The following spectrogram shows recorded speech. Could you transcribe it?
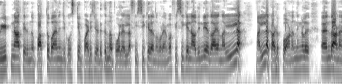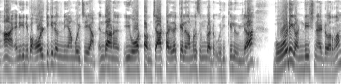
വീട്ടിനകത്തിരുന്ന് പത്ത് പതിനഞ്ച് ക്വസ്റ്റ്യൻ പഠിച്ചെടുക്കുന്ന പോലെയല്ല ഫിസിക്കൽ എന്ന് പറയുമ്പോൾ ഫിസിക്കലിന് അതിന്റേതായ നല്ല നല്ല കടുപ്പമാണ്. നിങ്ങൾ എന്താണ്? ആ എനിക്കിനിപ്പോൾ ഹോൾ ടിക്കറ്റ് ഒന്നും ഞാൻ പോയി ചെയ്യാം. എന്താണ് ഈ ഓട്ടം ചാട്ടം ഇതൊക്കെയല്ലേ നമ്മൾ സിമ്പിളായിട്ട് ഒരിക്കലും ഇല്ല. ബോഡി കണ്ടീഷനായിട്ട് വരണം.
